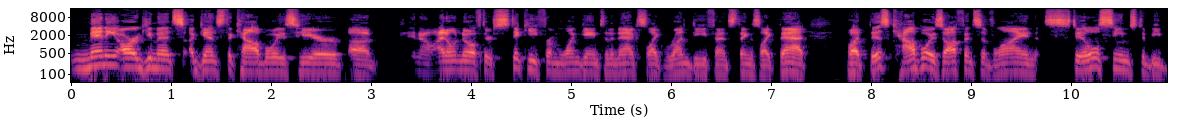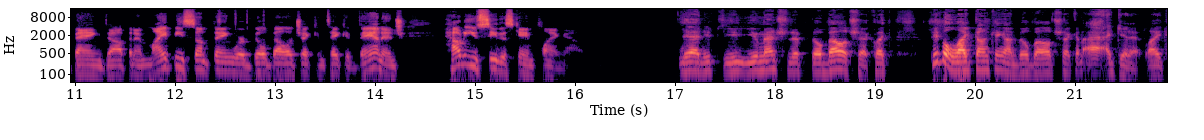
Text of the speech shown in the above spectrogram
Many arguments against the Cowboys here. Uh, you know, I don't know if they're sticky from one game to the next, like run defense, things like that. But this Cowboys offensive line still seems to be banged up, and it might be something where Bill Belichick can take advantage. How do you see this game playing out? Yeah, you, you mentioned it, Bill Belichick. Like people like dunking on Bill Belichick, and I, I get it. Like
